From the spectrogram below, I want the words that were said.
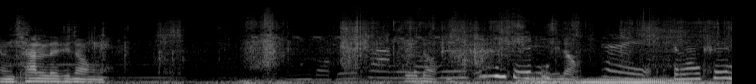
ยังชันเลยพี่น้องนี่ เจอดอกนี่พี่น้องใช่กำลังขึ้น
